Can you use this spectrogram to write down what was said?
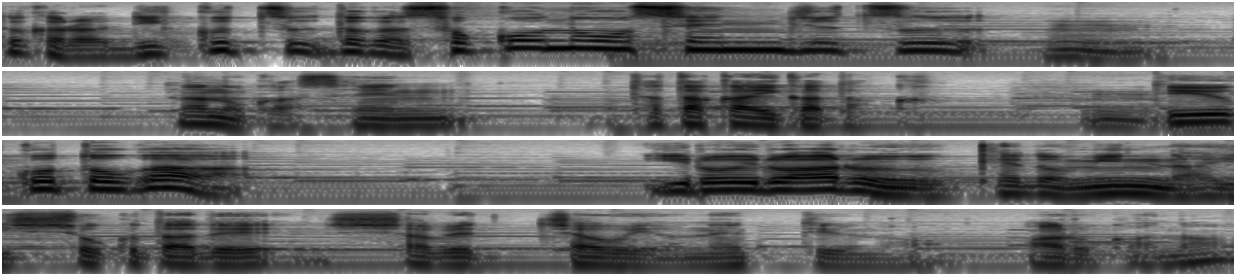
だから理屈だからそこの戦術うん。なのか戦戦い方か。うん。っていうことがいろいろあるけどみんな一緒くたで喋っちゃうよねっていうのはあるかな？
